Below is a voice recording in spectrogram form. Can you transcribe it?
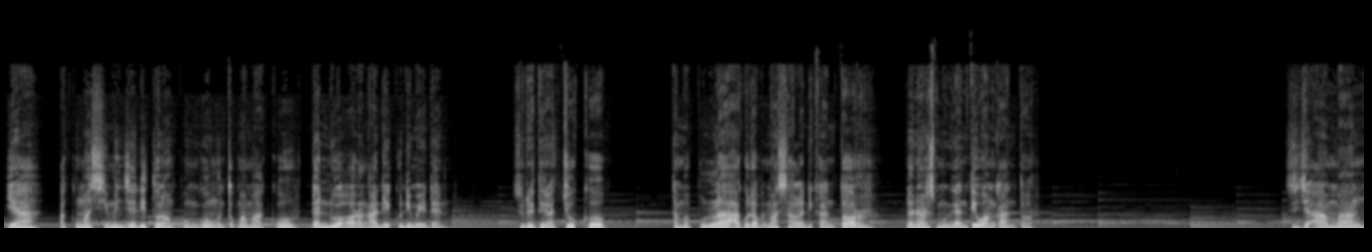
Ya, aku masih menjadi tulang punggung untuk mamaku dan dua orang adekku di Medan. Sudah tidak cukup, tambah pula aku dapat masalah di kantor dan harus mengganti uang kantor. Sejak Amang,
